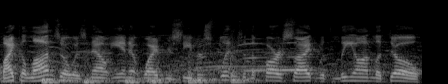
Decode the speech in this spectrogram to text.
Mike Alonzo is now in at wide receiver, split to the far side with Leon Ladeau.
